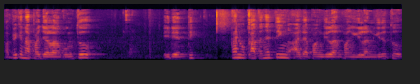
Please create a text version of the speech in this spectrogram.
Tapi kenapa Jalangkung tuh identik? Kan katanya ting ada panggilan-panggilan gitu tuh.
